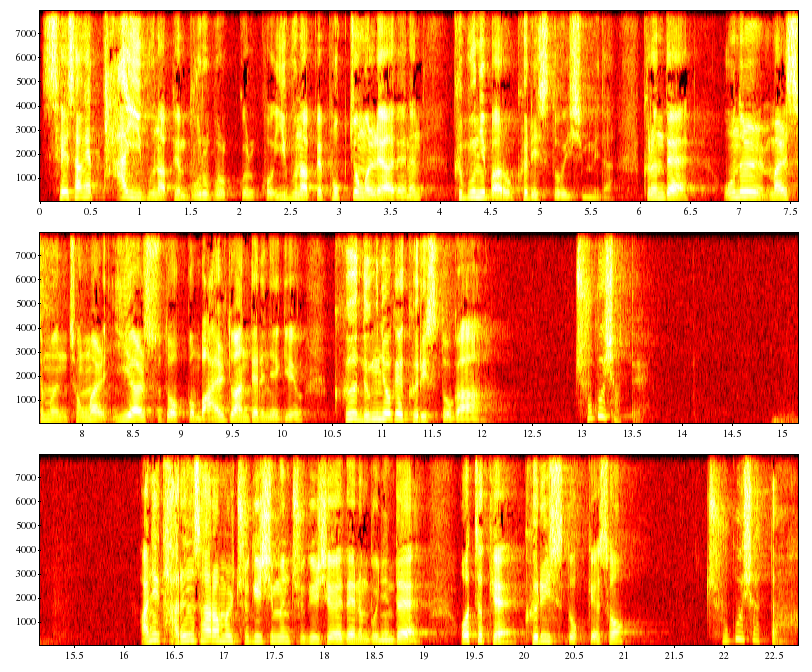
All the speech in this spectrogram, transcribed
세상에 다 이분 앞에 무릎을 꿇고 이분 앞에 복종을 해야 되는 그분이 바로 그리스도이십니다. 그런데 오늘 말씀은 정말 이해할 수도 없고 말도 안 되는 얘기예요. 그 능력의 그리스도가 죽으셨대. 아니, 다른 사람을 죽이시면 죽이셔야 되는 분인데, 어떻게 그리스도께서 죽으셨다.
